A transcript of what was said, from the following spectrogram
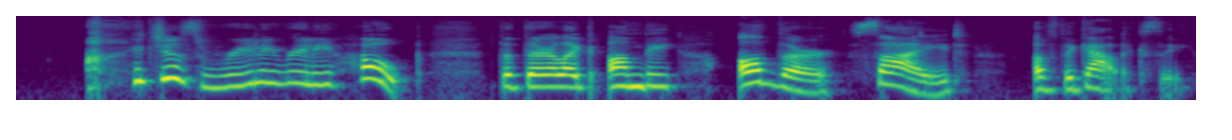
I just really, really hope that they're like on the other side of the galaxy.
